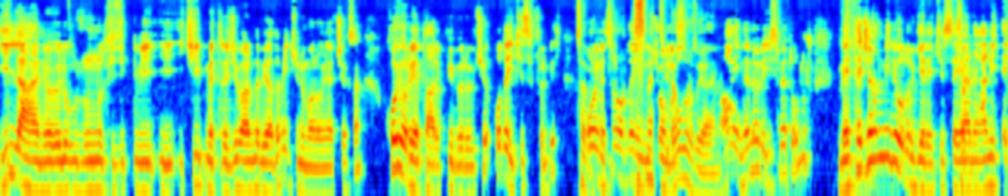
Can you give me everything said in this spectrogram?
İlla hani öyle uzunlu fizikli bir 2 metre civarında bir adamı 2 numara oynatacaksan koy oraya Tarık Biberovic'i o da 2-0-1 tabii oynasın orada İsmet bile olurdu yani. Aynen öyle İsmet olur. Metecan bile olur gerekirse Tabii. yani hani e,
